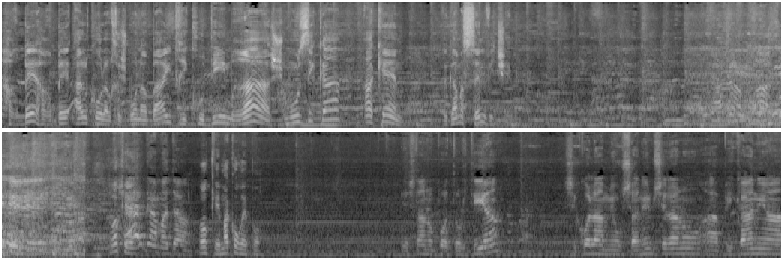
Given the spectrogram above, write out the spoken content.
הרבה הרבה אלכוהול על חשבון הבית, ריקודים, רעש, מוזיקה, אה כן, וגם הסנדוויצ'ים. אוקיי, אפשר גם אדם. אוקיי, מה קורה פה? יש לנו פה טורטיה, שכל המיושנים שלנו, הפיקניה,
